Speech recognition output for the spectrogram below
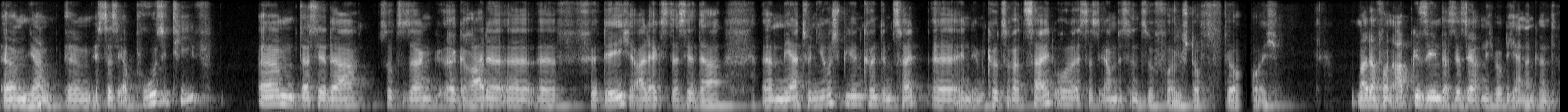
Ähm, ja, ähm, ist das eher positiv ähm, dass ihr da sozusagen äh, gerade äh, äh, für dich, Alex, dass ihr da äh, mehr Turniere spielen könnt im Zeit, äh, in, in, kürzerer Zeit oder ist das eher ein bisschen zu vollgestopft für euch? Mal davon abgesehen, dass ihr es ja nicht wirklich ändern könnt.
